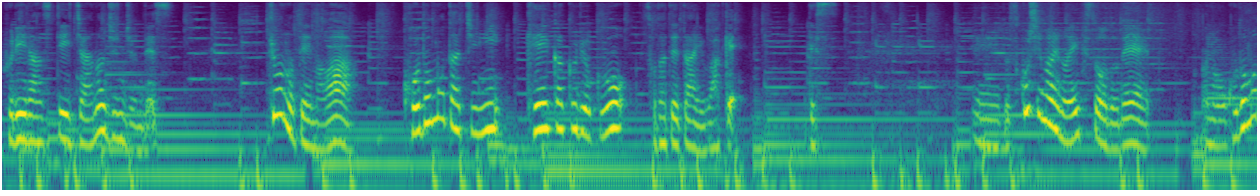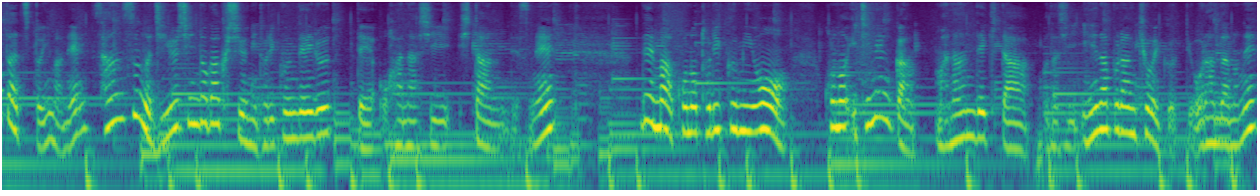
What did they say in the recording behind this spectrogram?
フリーランスティーチャーのじゅんじゅんです。今日のテーマは子どもたちに計画力を育てたいわけです、えーと、少し前のエピソードであの子どもたちと今ね算数の自由進度学習に取り組んでいるってお話ししたんですね。でまあこの取り組みをこの1年間学んできた私イエナプラン教育っていうオランダのね、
